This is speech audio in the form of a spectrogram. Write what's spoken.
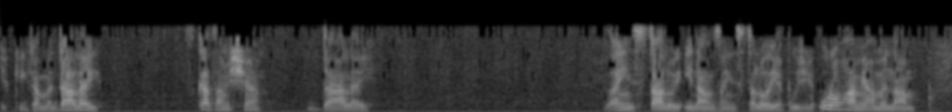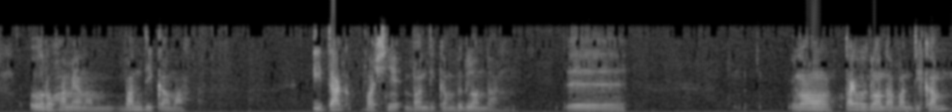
i klikamy dalej. Zgadzam się. Dalej zainstaluj i nam zainstaluje. Później uruchamiamy nam, uruchamia nam Bandicama. I tak właśnie Bandicam wygląda. Yy, no, tak wygląda Bandicam.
